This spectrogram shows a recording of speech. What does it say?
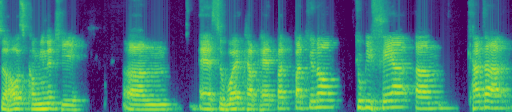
the host community um, as the World Cup had. But but you know, to be fair, um, Qatar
